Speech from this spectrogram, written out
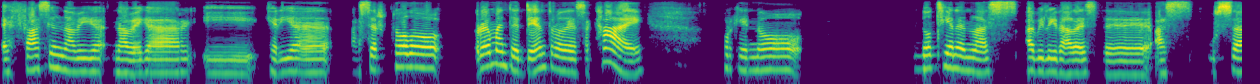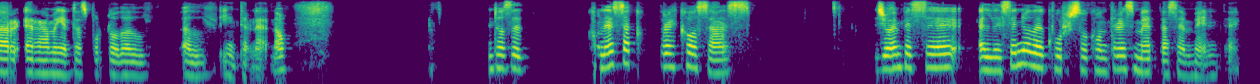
es fácil navegar y quería hacer todo realmente dentro de Sakai porque no, no tienen las habilidades de usar herramientas por todo el, el Internet, ¿no? Entonces, con estas tres cosas, yo empecé el diseño del curso con tres metas en mente.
